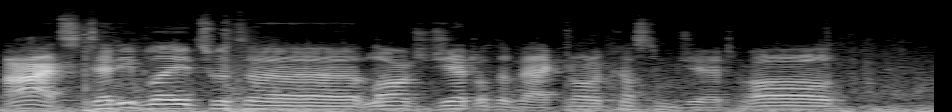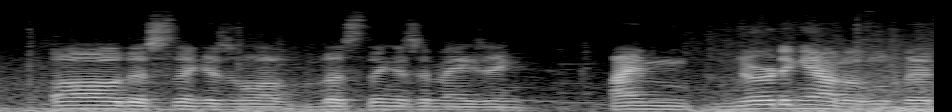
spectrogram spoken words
Ah, it's Dediblades with a large jet on the back, not a custom jet. Oh, oh, this thing is love. This thing is amazing. I'm nerding out a little bit.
